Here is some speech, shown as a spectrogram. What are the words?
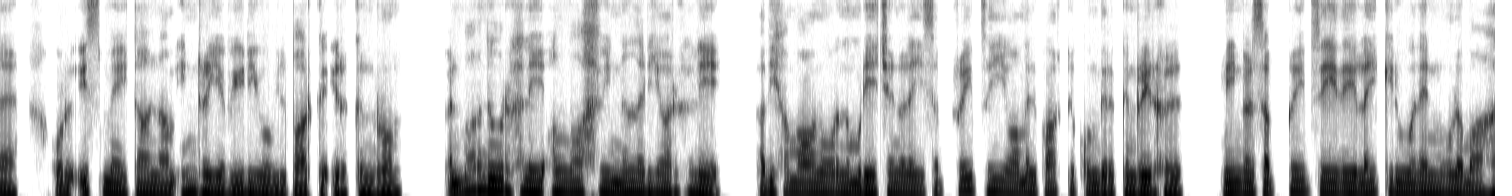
ஒரு இஸ்மை தான் நாம் இன்றைய வீடியோவில் பார்க்க இருக்கின்றோம். அன்பார்ந்தவர்களே அல்லாஹ்வின் நல்லடியார்களே அதிகமானோர் நம்முடைய சேனலை சப்ஸ்கிரைப் செய்யாமல் பார்த்து கொண்டிருக்கின்றீர்கள். நீங்கள் சப்ஸ்கிரைப் செய்து லைக் இடுவதன் மூலமாக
